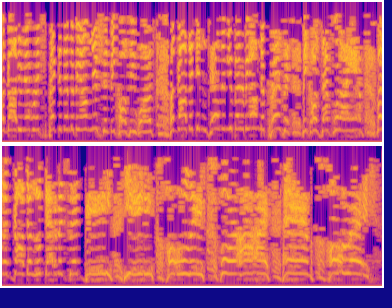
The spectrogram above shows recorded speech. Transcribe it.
A God who never expected them to be omniscient because He was. A God that didn't tell them you better be omnipresent because that's what I am. But a God that looked at them and said, Be ye holy, for I am holy.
